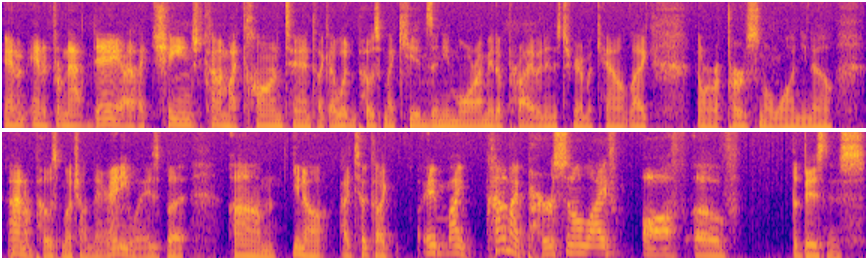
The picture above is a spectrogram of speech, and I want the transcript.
And and from that day I like changed kind of my content. Like I wouldn't post my kids anymore. I made a private Instagram account like or a personal one you know. I don't post much on there anyways but um you know I took like it, my kind of my personal life off of the business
